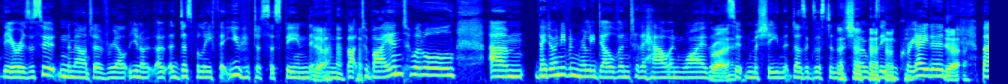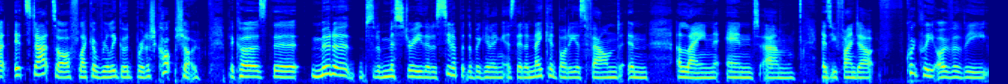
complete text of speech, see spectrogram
there is a certain amount of real, you know, a, a disbelief that you have to suspend Yeah. and but to buy into it all. Um, they don't even really delve into the how and why that Right. a certain machine that does exist in the show was even created. Yeah. But it starts off like a really good British cop show because the murder sort of mystery that is set up at the beginning is that a naked body is found in a lane, and um, as you find out quickly over the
